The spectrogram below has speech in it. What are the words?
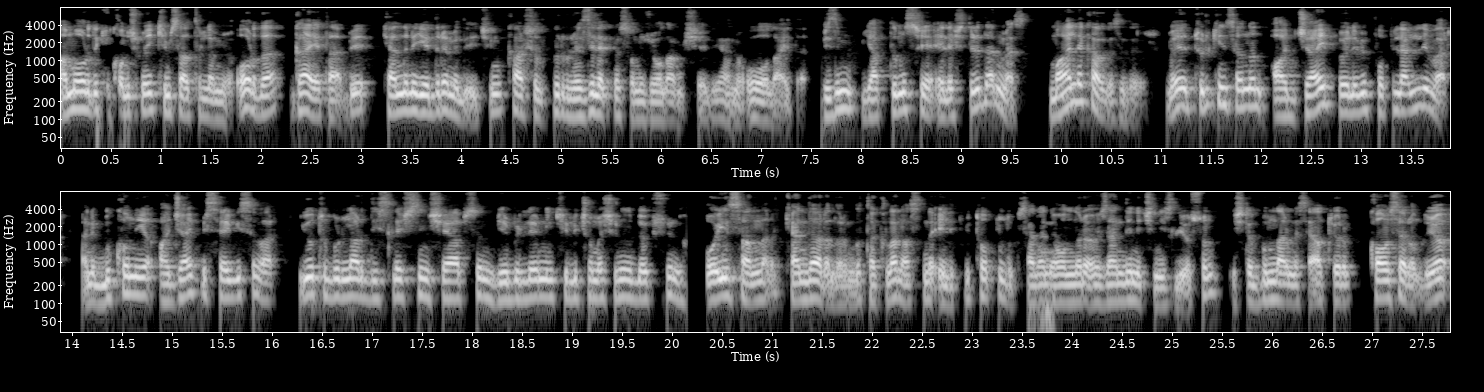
ama oradaki konuşmayı kimse hatırlamıyor. Orada gayet abi kendini yediremediği için karşılıklı rezil etme sonucu olan bir şeydi yani o olayda. Bizim yaptığımız şeye eleştiri denmez. Mahalle kavgası denir. Ve Türk insanının acayip böyle bir popülerliği var. Hani bu konuya acayip bir sevgisi var. YouTuber'lar disleşsin, şey yapsın, birbirlerinin kirli çamaşırını döksün. O insanlar kendi aralarında takılan aslında elit bir topluluk. Sen hani onları özendiğin için izliyorsun. İşte bunlar mesela atıyorum konser oluyor.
